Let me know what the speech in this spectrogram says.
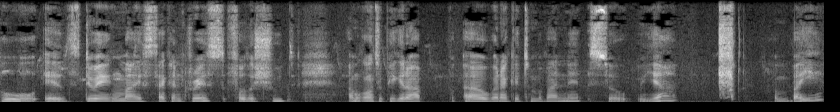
who is doing my second dress for the shoot. I'm going to pick it up uh, when I get to Mbabane. So, yeah. Bye.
